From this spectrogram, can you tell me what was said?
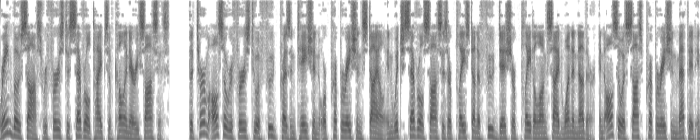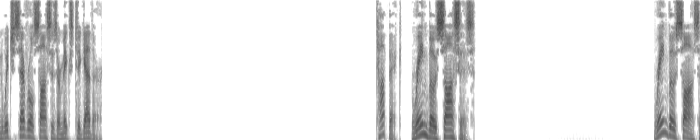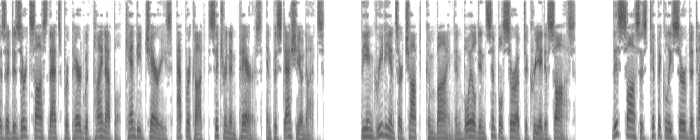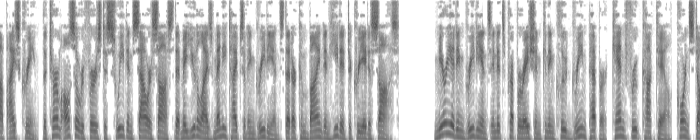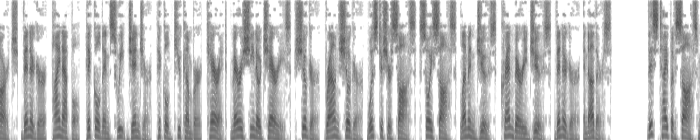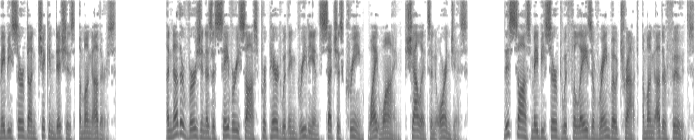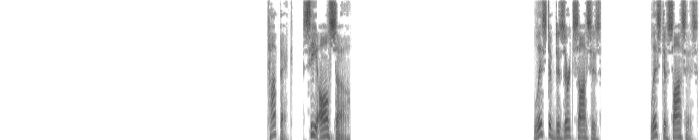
Rainbow sauce refers to several types of culinary sauces. The term also refers to a food presentation or preparation style in which several sauces are placed on a food dish or plate alongside one another, and also a sauce preparation method in which several sauces are mixed together. Rainbow sauces Rainbow sauce is a dessert sauce that's prepared with pineapple, candied cherries, apricot, citron and pears, and pistachio nuts. The ingredients are chopped, combined and boiled in simple syrup to create a sauce. This sauce is typically served atop ice cream. The term also refers to sweet and sour sauce that may utilize many types of ingredients that are combined and heated to create a sauce. Myriad ingredients in its preparation can include green pepper, canned fruit cocktail, corn starch, vinegar, pineapple, pickled and sweet ginger, pickled cucumber, carrot, maraschino cherries, sugar, brown sugar, Worcestershire sauce, soy sauce, lemon juice, cranberry juice, vinegar, and others. This type of sauce may be served on chicken dishes, among others. Another version is a savory sauce prepared with ingredients such as cream, white wine, shallots and oranges. This sauce may be served with fillets of rainbow trout, among other foods. See also List of dessert sauces List of sauces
